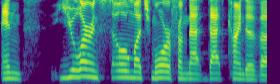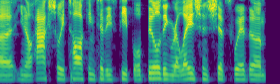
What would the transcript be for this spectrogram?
And you learn so much more from that that kind of uh, you know actually talking to these people building relationships with them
